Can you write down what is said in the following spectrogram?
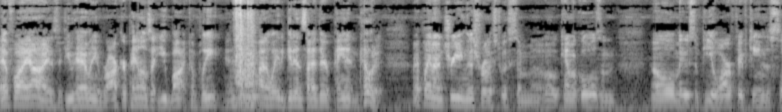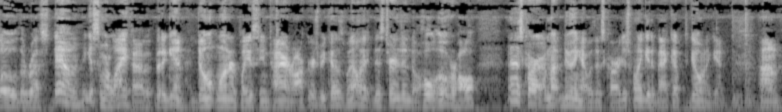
FYI is if you have any rocker panels that you bought complete, and you can find a way to get inside there, paint it, and coat it. I plan on treating this rust with some uh, oh, chemicals and oh maybe some POR 15 to slow the rust down and get some more life out of it. But again, I don't want to replace the entire rockers because well, it, this turns into a whole overhaul and this car, I'm not doing that with this car. I just want to get it back up to going again. Um,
